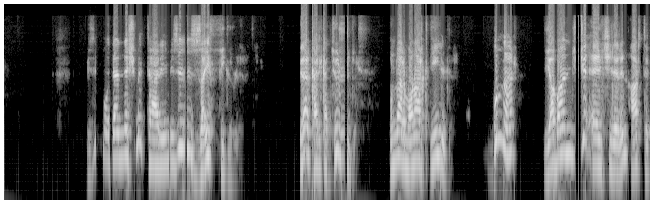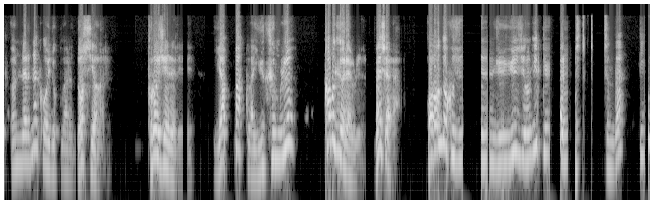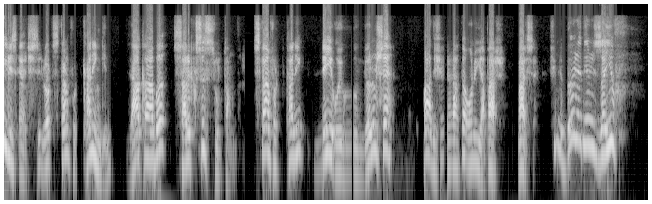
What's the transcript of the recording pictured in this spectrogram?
bizim modernleşme tarihimizin zayıf figürleridir. Birer karikatürdür. Bunlar monark değildir. Bunlar yabancı elçilerin artık önlerine koydukları dosyaları, projeleri yapmakla yükümlü kamu görevlileri. Mesela 19 yüzyılın ilk yarısında İngiliz elçisi Lord Stanford Cunning'in lakabı Sarıksız Sultan'dır. Stanford Cunning neyi uygun görürse padişah da onu yapar maalesef. Şimdi böyle bir zayıf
